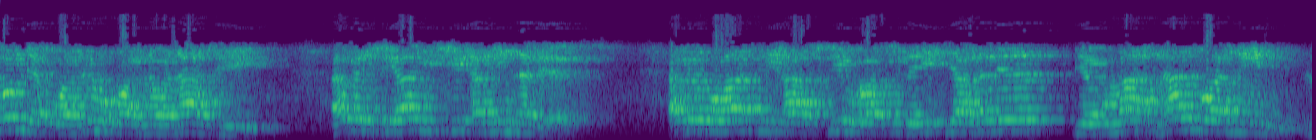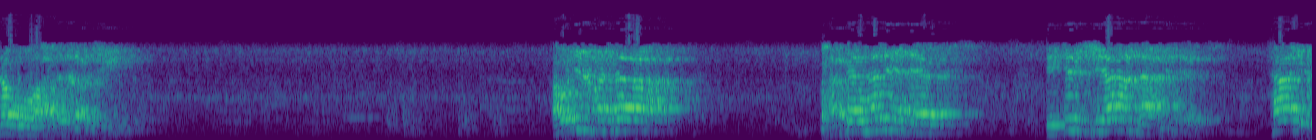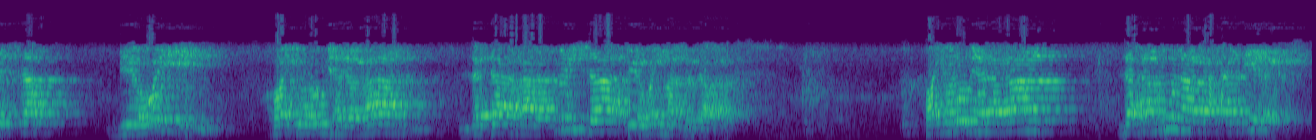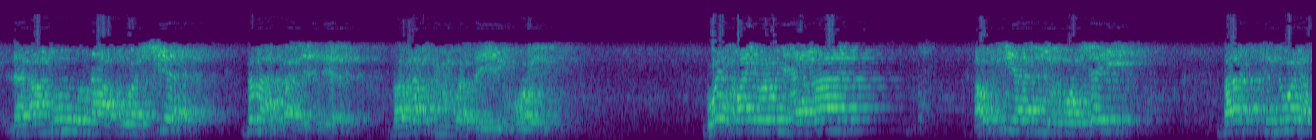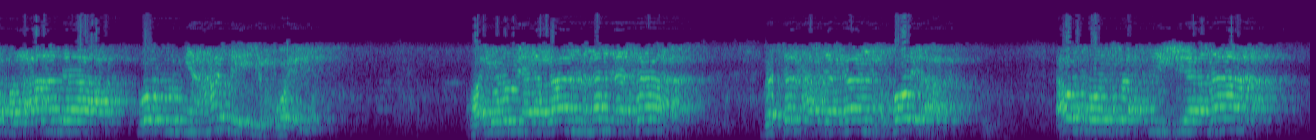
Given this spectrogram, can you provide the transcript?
چۆن لێ خواردن و ئاسوودەیی هەبێت بێگومان ناتوانین لەو وڵاتەداژین ئەو نعمەتە ئەگەر نەبێت ئیتر ژیان نامێت تا ئێستا بێوەی خۆی گەورە میهرەبان لە داهاتوویشدا بێوەی مەسرگات میهرەبان لە هەموو ناڕەحەتیە لە هەموو ناخۆشیە بمان پارێزێت بە ڕەحم وەزەی خۆی بۆیە خۆی گەورە میهرەبان ئەو ژیانی خۆشەی باس کردووە لە قورئاندا وەکو نیعمەتێکی خۆی خۆی گەورە میهرەبان منەتەکە بەسەر عەبدەکانی خۆیە ئەو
